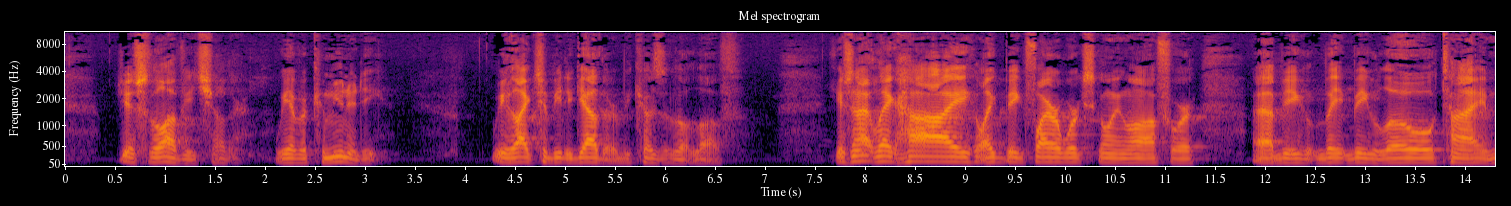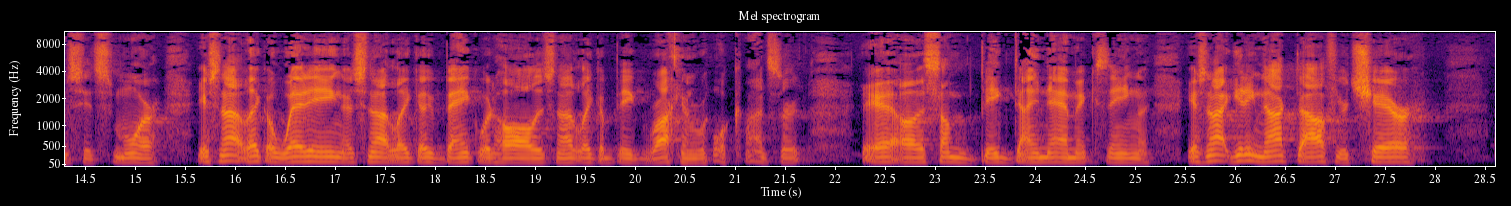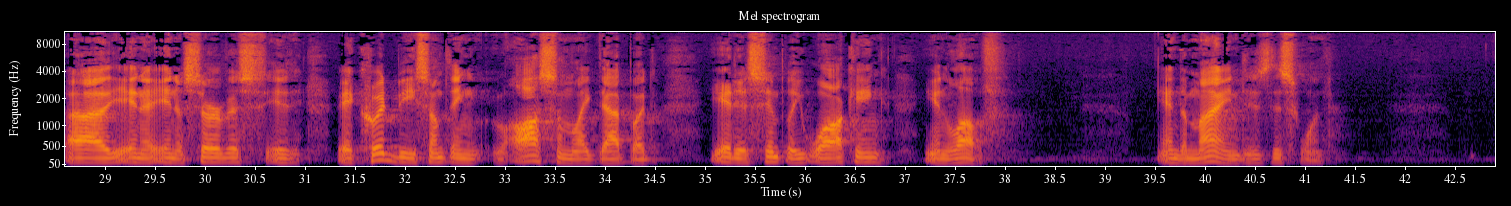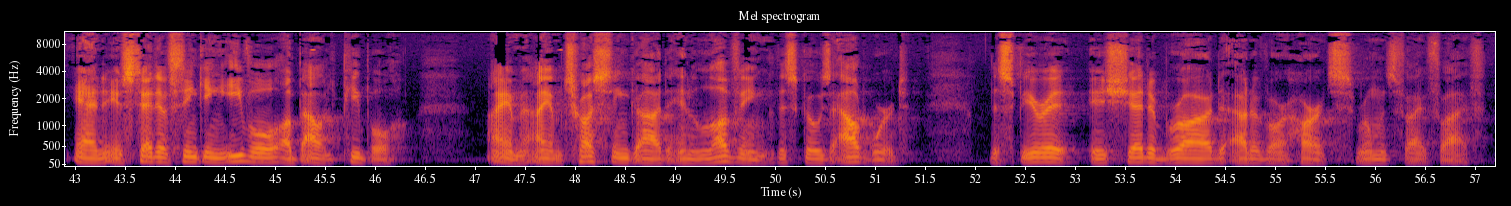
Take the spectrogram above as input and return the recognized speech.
just love each other. We have a community. We like to be together because of the love. It's not like high, like big fireworks going off or uh, big, big, big low times. It's more, it's not like a wedding. It's not like a banquet hall. It's not like a big rock and roll concert. Uh, some big dynamic thing. It's not getting knocked off your chair uh, in, a, in a service. It, it could be something awesome like that, but it is simply walking in love. And the mind is this one. And instead of thinking evil about people, I am, I am trusting God and loving. This goes outward the Spirit is shed abroad out of our hearts, Romans 5 5.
